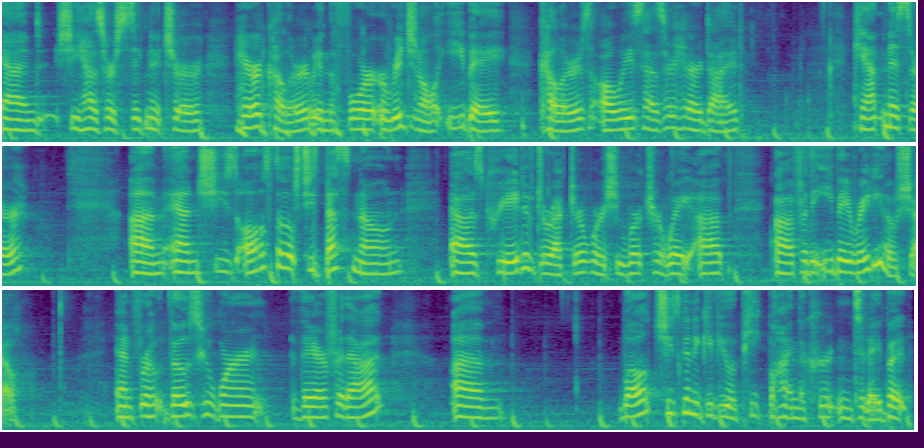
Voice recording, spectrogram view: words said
And she has her signature hair color in the four original eBay colors, always has her hair dyed. Can't miss her. Um, and she's also she's best known as creative director, where she worked her way up uh, for the eBay radio show. And for those who weren't there for that, um, well, she's going to give you a peek behind the curtain today. But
